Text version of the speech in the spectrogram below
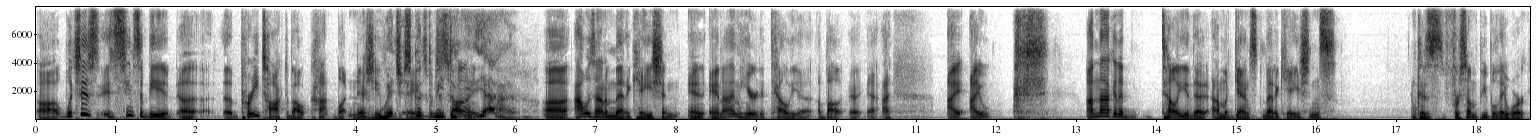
Uh, which is it seems to be a, a, a pretty talked about hot button issue. Which is days, good to be talking. Yeah. Uh, I was on a medication, and, and I'm here to tell you about. Uh, I, I, I, I'm not going to tell you that I'm against medications because for some people they work,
